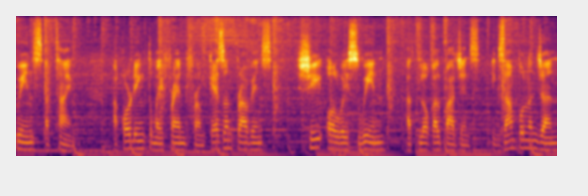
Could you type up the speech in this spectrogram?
queens at time. According to my friend from Quezon Province, she always win at local pageants. Example nandyan,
